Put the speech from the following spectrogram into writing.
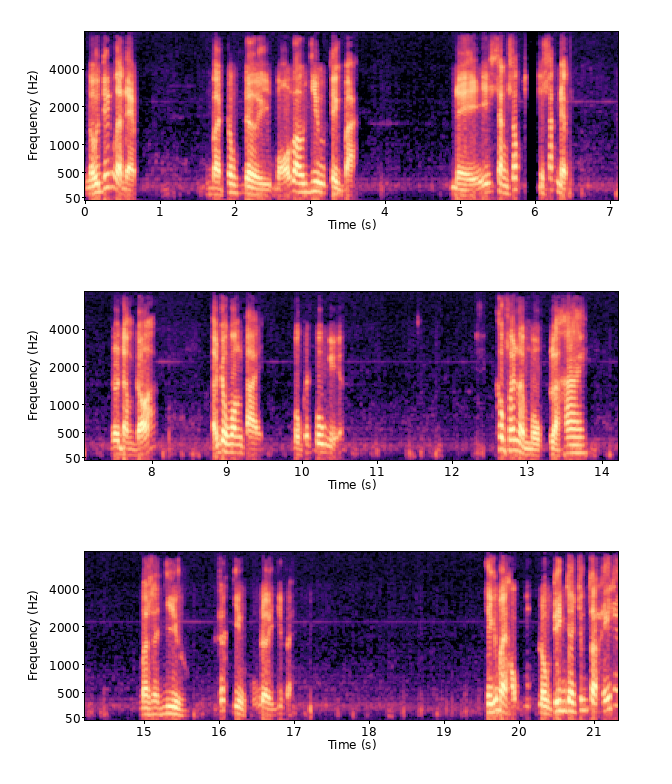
nổi tiếng là đẹp và trong đời bỏ bao nhiêu tiền bạc để săn sóc cho sắc đẹp. Rồi nằm đó, ở trong quan tài, một cách vô nghĩa. Không phải là một, là hai, mà là nhiều, rất nhiều cuộc đời như vậy. Thì cái bài học đầu tiên cho chúng ta thấy đó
